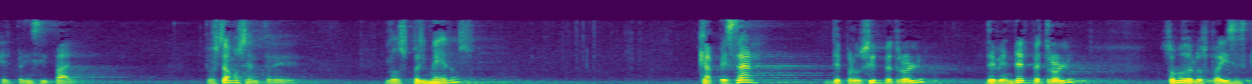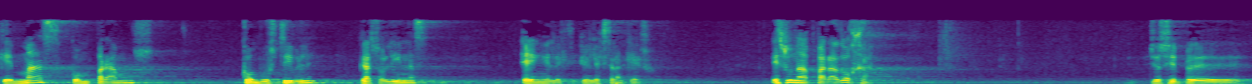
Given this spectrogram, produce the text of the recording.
el principal, pero estamos entre los primeros que a pesar de producir petróleo, de vender petróleo, somos de los países que más compramos combustible, gasolinas en el, extranjero. Es una paradoja. Yo siempre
